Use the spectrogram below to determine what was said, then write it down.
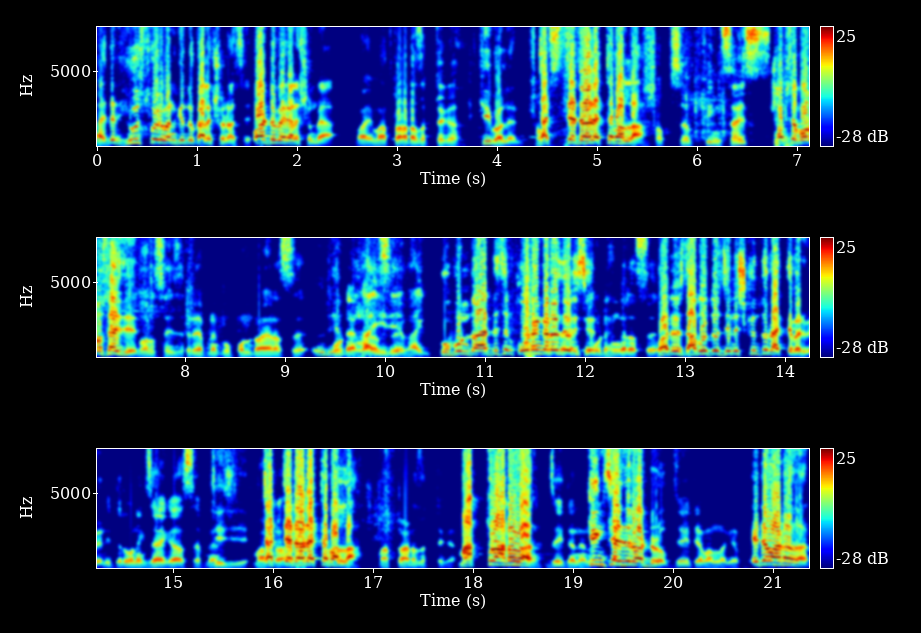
তাদের হিউজ পরিমাণ কিন্তু কালেকশন আছে। ওয়ার্ডরোবে কালেকশন ভাইয়া। ভাই মাত্র আট হাজার টাকা। কি বলেন? চারটে ডয়ার একটা পাল্লা? সবচেয়ে পিং সাইজ সবচেয়ে বড় সাইজের বড় সাইজের আপনার গোপন ডয়ার আছে। ভাই রে ভাই গোপন ডয়ার দিয়েছেন কোট হ্যাঙ্গারও দিয়ে দিয়েছেন। কোট হ্যাঙ্গার আছে। ঘরের যাবতীয় জিনিস কিন্তু রাখতে পারবেন। ভিতরে অনেক জায়গা আছে আপনার। জি জি চারটে ডয়ার একটা পাল্লা? মাত্র আট হাজার টাকা। মাত্র আট হাজার? যেইটা নেন। কিং সাইজের ওয়ার্ড্রোব যেইটা ভালো লাগে এটাও আট হাজার?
